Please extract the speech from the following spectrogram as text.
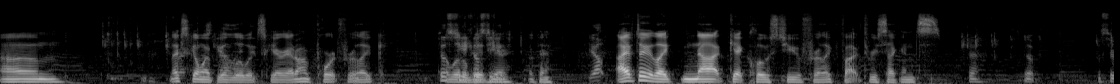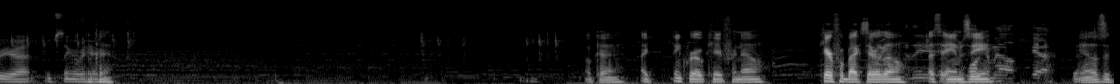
Um, next go might be a little bit scary. I don't have port for like a little bit here. Okay. Yep. I have to like not get close to you for like five, three seconds. Let's see where you're at. I'm staying over here. Okay. Okay. I think we're okay for now. Careful back there though. That's AMZ. him. Yeah. Yeah, that's a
